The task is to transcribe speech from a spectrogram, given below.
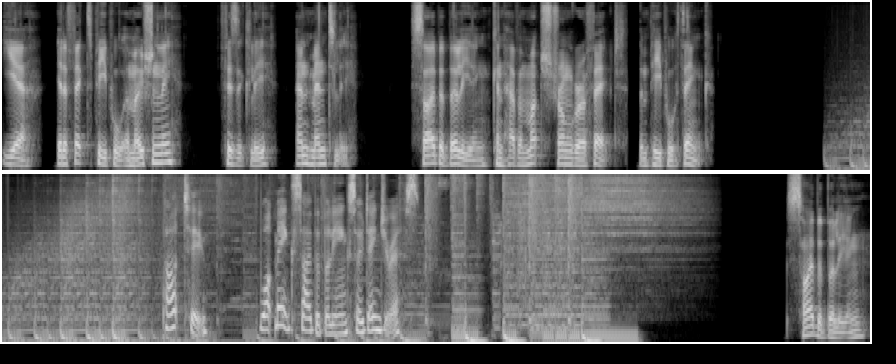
Yeah, it affects people emotionally, physically, and mentally. Cyberbullying can have a much stronger effect than people think. Part 2 What makes cyberbullying so dangerous? Cyberbullying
